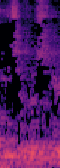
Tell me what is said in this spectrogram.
each of us here.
